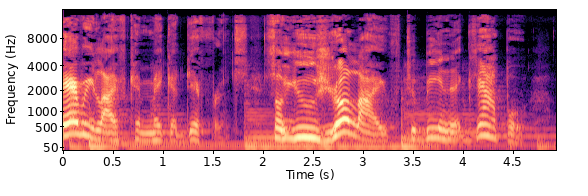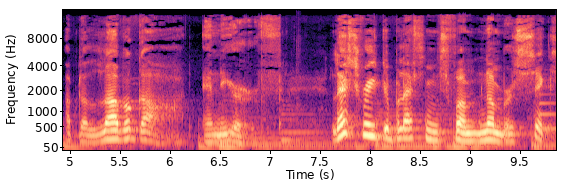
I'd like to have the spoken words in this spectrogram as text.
Every life can make a difference. So use your life to be an example of the love of God and the earth. Let's read the blessings from number 6,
